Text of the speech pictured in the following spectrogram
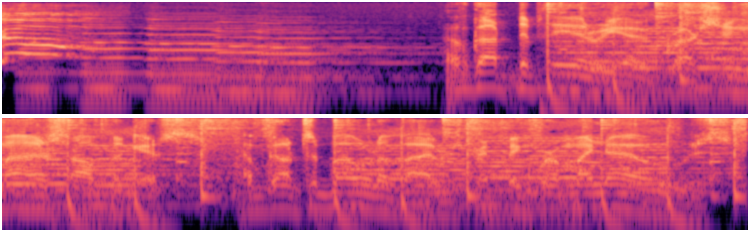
to? I've got diphtheria crushing my esophagus. I've got Ebola virus dripping from my nose.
